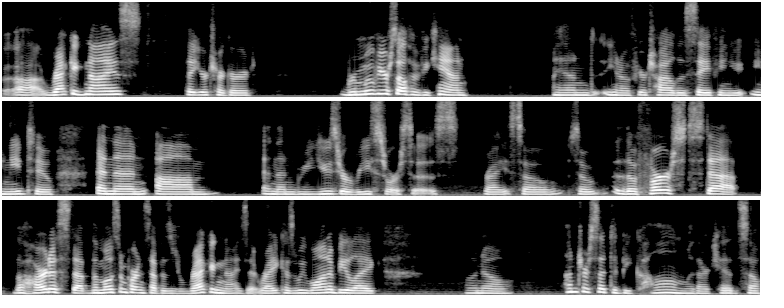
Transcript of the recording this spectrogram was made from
uh, recognize that you're triggered, remove yourself if you can, and you know if your child is safe and you you need to, and then um, and then use your resources. Right. So so the first step, the hardest step, the most important step is to recognize it. Right. Because we want to be like, oh no, Hunter said to be calm with our kids, so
